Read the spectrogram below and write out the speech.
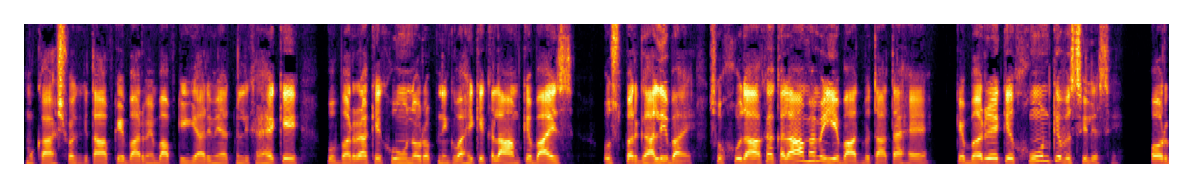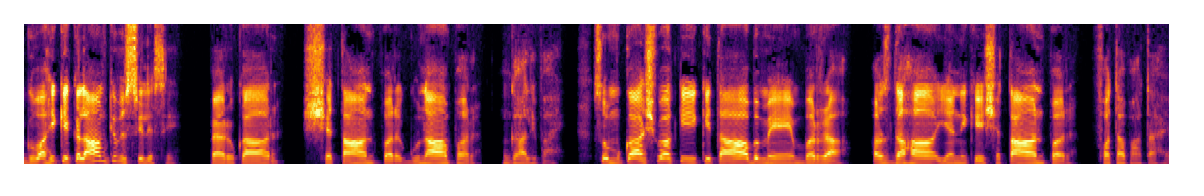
مکاشفہ کی کتاب کے بارہویں باپ کی گیارہویں عید میں لکھا ہے کہ وہ برا کے خون اور اپنی گواہی کے کلام کے باعث اس پر گالی بائے۔ سو خدا کا کلام ہمیں یہ بات بتاتا ہے کہ برے کے خون کے وسیلے سے اور گواہی کے کلام کے وسیلے سے پیروکار شیطان پر، گناہ پر غالب آئے۔ سو مکاشوا کی کتاب میں برا ازدہا یعنی کہ شیطان پر فتح پاتا ہے۔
